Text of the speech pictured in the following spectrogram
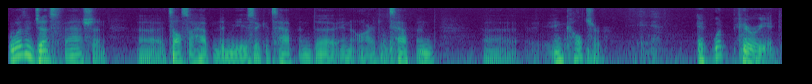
it wasn't just fashion. Uh, it's also happened in music, it's happened uh, in art, it's happened uh, in culture. At what period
